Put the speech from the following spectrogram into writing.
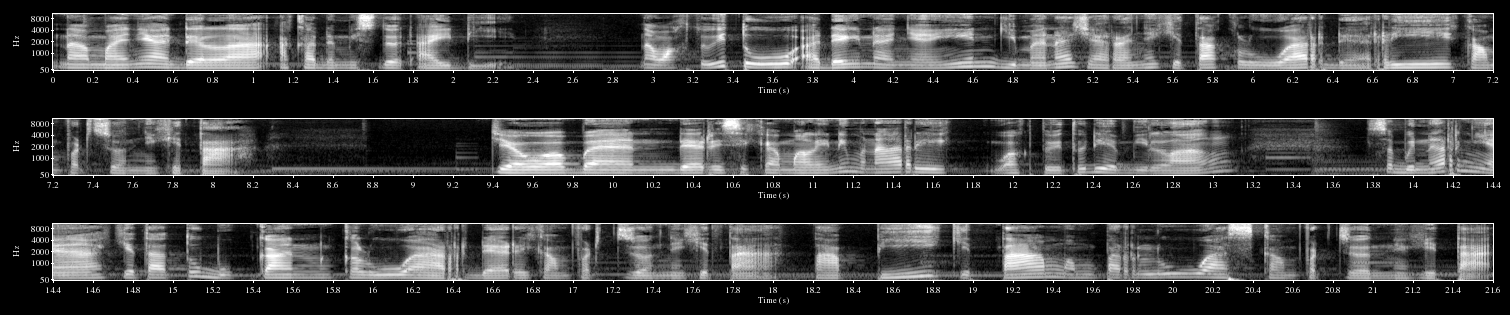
namanya adalah akademis.id. Nah waktu itu ada yang nanyain gimana caranya kita keluar dari comfort zone-nya kita. Jawaban dari si Kemal ini menarik. Waktu itu dia bilang, sebenarnya kita tuh bukan keluar dari comfort zone-nya kita, tapi kita memperluas comfort zone-nya kita.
